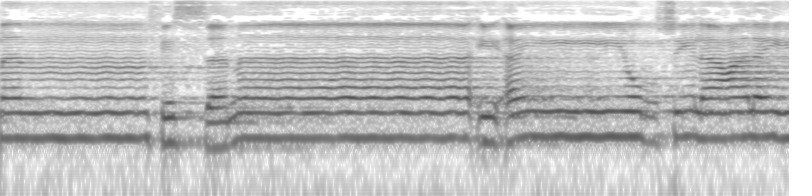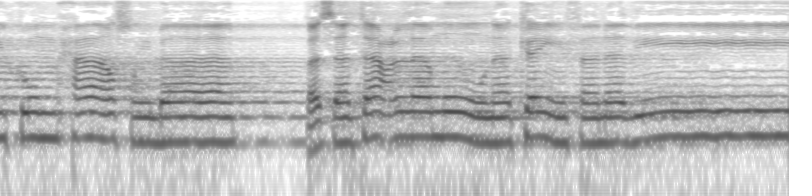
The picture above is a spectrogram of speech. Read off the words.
من في السماء أن يرسل عليكم حاصبا فستعلمون كيف نذير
